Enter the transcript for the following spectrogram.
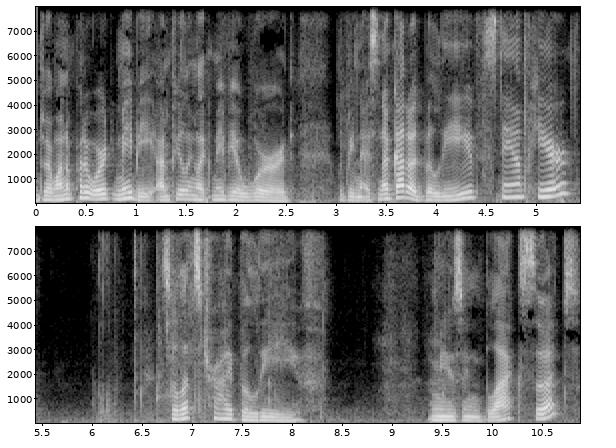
do I want to put a word? Maybe. I'm feeling like maybe a word would be nice. And I've got a believe stamp here. So let's try believe. I'm using black soot.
